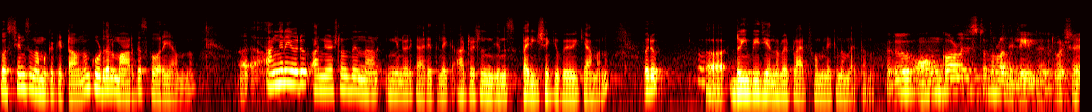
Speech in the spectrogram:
ക്വസ്റ്റ്യൻസ് നമുക്ക് കിട്ടാമെന്നും കൂടുതൽ മാർക്ക് സ്കോർ ചെയ്യാമെന്നും അങ്ങനെ ഒരു അന്വേഷണത്തിൽ നിന്നാണ് ഇങ്ങനെ ഒരു കാര്യത്തിലേക്ക് ആർട്ടിഫിഷ്യൽ ഇന്റലിജൻസ് പരീക്ഷയ്ക്ക് ഉപയോഗിക്കാമെന്നും ഒരു ഡ്രീം ബി ജി എന്നുള്ള പ്ലാറ്റ്ഫോമിലേക്ക് നമ്മൾ എത്തുന്നത് ഒരു ഓങ്കോളജിസ്റ്റ് എന്നുള്ള നിലയിൽ ഒരുപക്ഷെ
